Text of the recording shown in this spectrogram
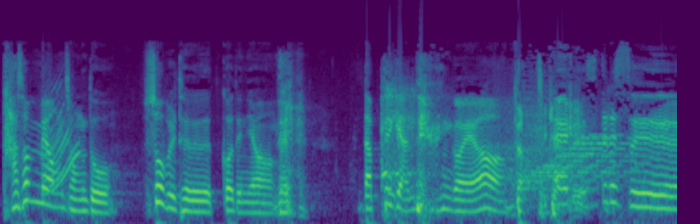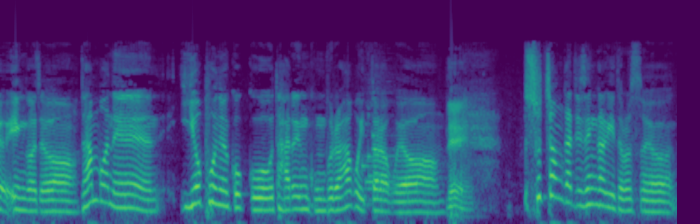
5명 정도 수업을 듣거든요. 네. 납득이 안 되는 거예요. 납득이 안 돼요. 스트레스인 거죠. 한 번은 이어폰을 꽂고 다른 공부를 하고 있더라고요. 네. 수천 가지 생각이 들었어요.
